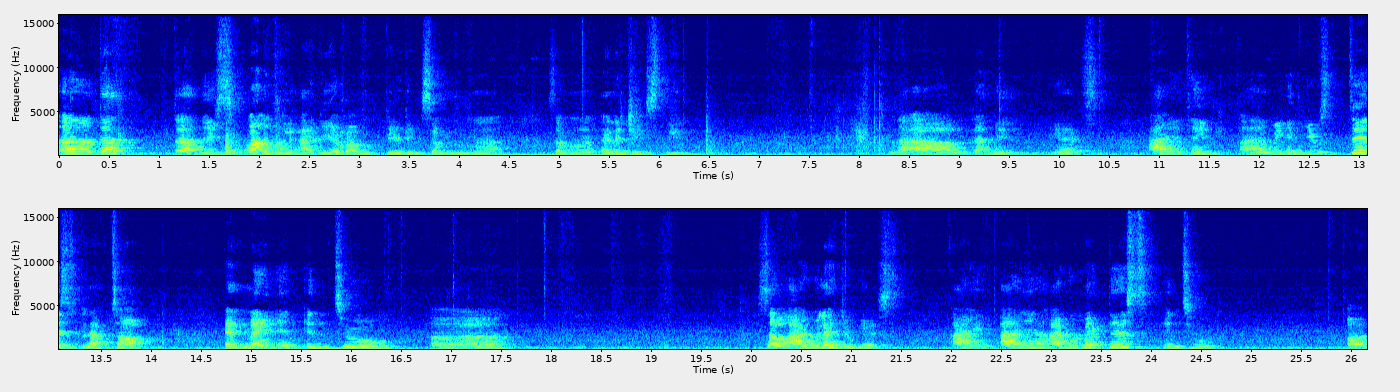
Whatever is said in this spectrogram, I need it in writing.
Uh, that that is one of my idea about building some uh, some electricity. Uh, let me yes, I think uh, we can use this laptop and make it into uh, so I will let you guess. I I I will make this into a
